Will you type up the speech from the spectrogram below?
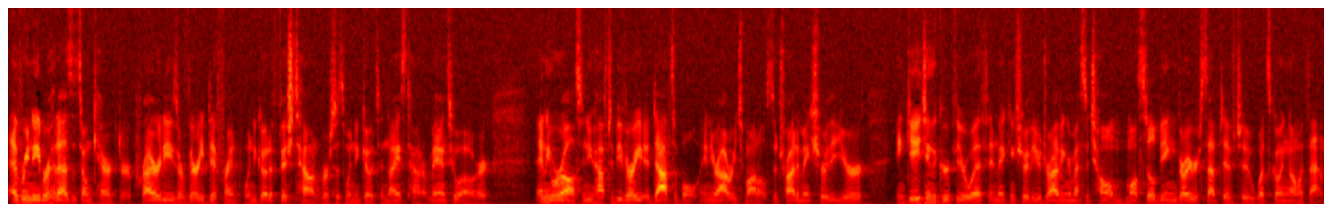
Every neighborhood has its own character. Priorities are very different when you go to Fishtown versus when you go to Nicetown or Mantua or anywhere else. And you have to be very adaptable in your outreach models to try to make sure that you're engaging the group that you're with and making sure that you're driving your message home while still being very receptive to what's going on with them.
